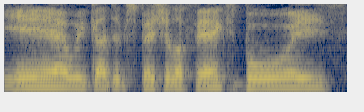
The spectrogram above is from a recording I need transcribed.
Yeah, we got them special effects, boys.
